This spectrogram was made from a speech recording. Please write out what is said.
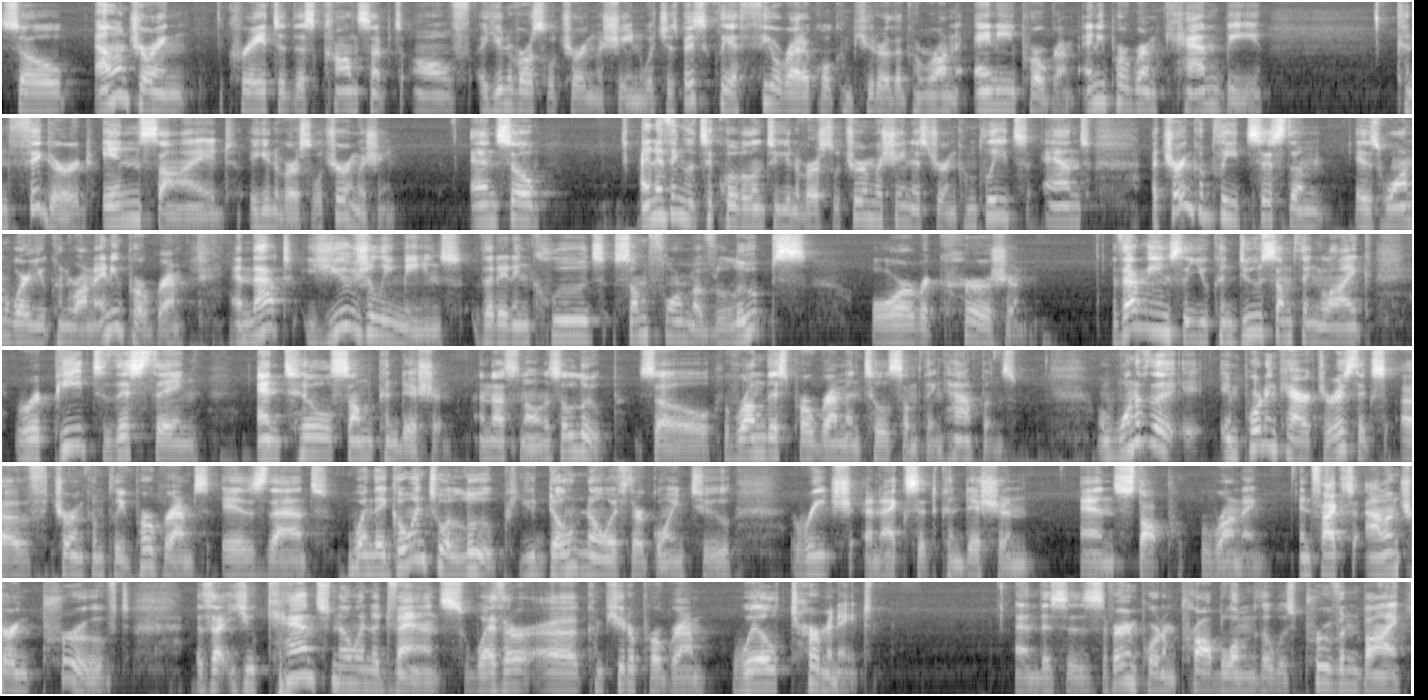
So Alan Turing created this concept of a universal Turing machine, which is basically a theoretical computer that can run any program. Any program can be configured inside a universal Turing machine. And so anything that's equivalent to universal Turing machine is Turing complete, and a Turing complete system is one where you can run any program, and that usually means that it includes some form of loops or recursion. That means that you can do something like repeat this thing until some condition, and that's known as a loop. So run this program until something happens. One of the important characteristics of Turing complete programs is that when they go into a loop, you don't know if they're going to reach an exit condition and stop running. In fact, Alan Turing proved that you can't know in advance whether a computer program will terminate. And this is a very important problem that was proven by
